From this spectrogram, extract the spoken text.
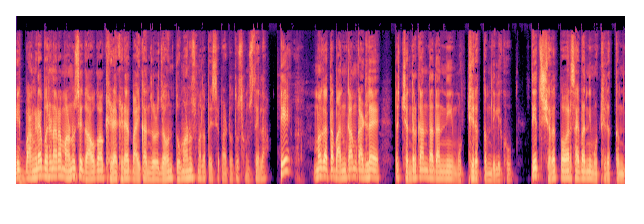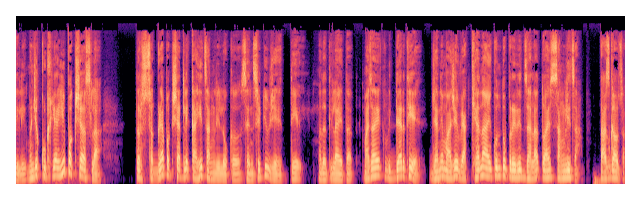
एक बांगड्या भरणारा माणूस आहे गावगाव खेड्याखेड्यात बायकांजवळ जाऊन तो माणूस मला पैसे पाठवतो संस्थेला. ते मग आता बांधकाम काढलंय तर चंद्रकांत दादांनी मोठी रक्कम दिली खूप. तेच शरद पवार साहेबांनी मोठी रक्कम दिली. म्हणजे कुठल्याही पक्ष असला तर सगळ्या पक्षातले काही चांगली लोक सेन्सिटिव्ह जे आहेत ते मदतीला येतात. माझा एक विद्यार्थी आहे ज्याने माझे व्याख्यानं ऐकून तो प्रेरित झाला तो आहे सांगलीचा तासगावचा.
